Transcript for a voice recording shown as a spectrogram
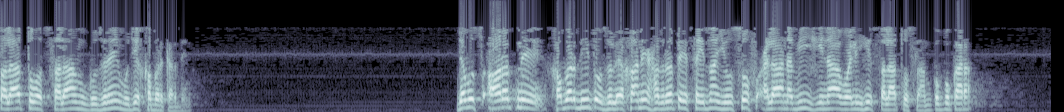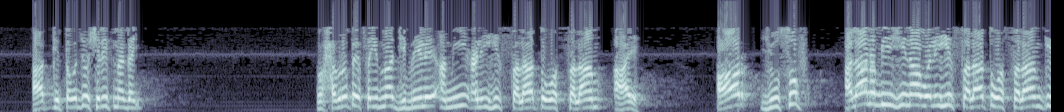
سلاۃ وسلام گزرے مجھے خبر کر دیں۔ جب اس عورت نے خبر دی تو زلیخا نے حضرت سیدنا یوسف علا نبی جینا علیہ سلاۃ وسلام کو پکارا۔ آپ کی توجہ شریف نہ گئی۔ تو حضرت سیدنا جبریل امی علیہ سلاۃ وسلام آئے اور یوسف علا نبی جینا ولی سلاۃ وسلام کی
